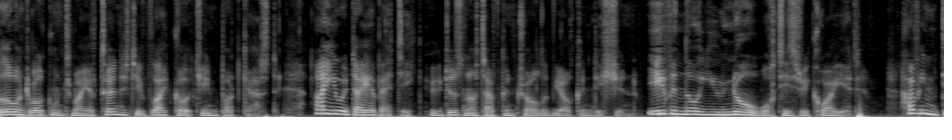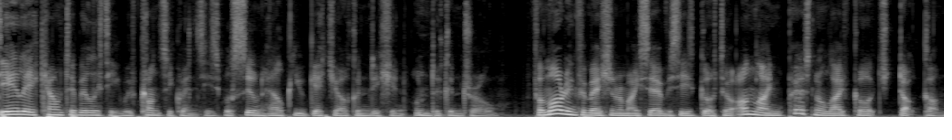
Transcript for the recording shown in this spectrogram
Hello and welcome to my alternative life coaching podcast. Are you a diabetic who does not have control of your condition, even though you know what is required? Having daily accountability with consequences will soon help you get your condition under control. For more information on my services, go to onlinepersonallifecoach.com.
